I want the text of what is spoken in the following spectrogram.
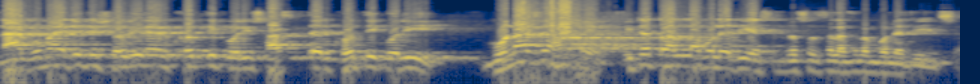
না ঘুমায় যদি শরীরের ক্ষতি করি স্বাস্থ্যের ক্ষতি করি গুণা যে হবে এটা তো আল্লাহ বলে দিয়েছেন রসুল বলে দিয়েছে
